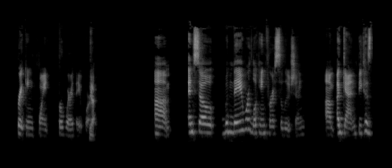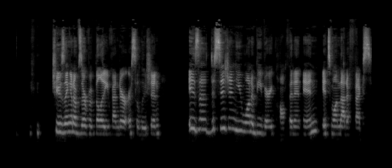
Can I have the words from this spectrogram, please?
breaking point for where they were. Yeah. Um, and so when they were looking for a solution, um, again, because choosing an observability vendor or solution is a decision you want to be very confident in. It's one that affects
